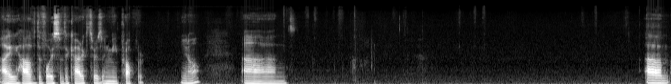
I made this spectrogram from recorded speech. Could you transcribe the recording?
I have the voice of the characters in me proper, you know? And um,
